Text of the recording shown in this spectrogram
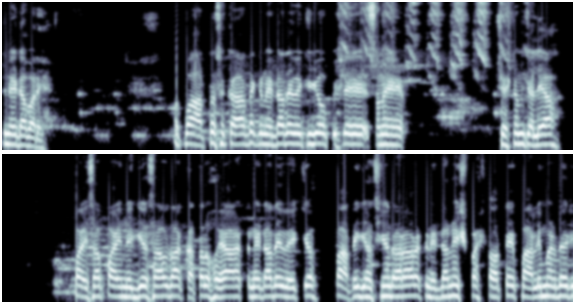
ਕੈਨੇਡਾ ਬਾਰੇ। ਭਾਰਤ ਸਰਕਾਰ ਤੇ ਕੈਨੇਡਾ ਦੇ ਵਿੱਚ ਜੋ ਪਿਛਲੇ ਸਮੇਂ ਸਿਸਟਮ ਚੱਲਿਆ, ਭਾਈ ਸਾਹਿਬ, ਭਾਈ ਨਿੱਜਰ ਸਾਹਿਬ ਦਾ ਕਤਲ ਹੋਇਆ ਕੈਨੇਡਾ ਦੇ ਵਿੱਚ, ਭਾਰਤੀ ਏਜੰਸੀਆਂ ਦੁਆਰਾ ਔਰ ਕੈਨੇਡਾ ਨੇ ਸਪਸ਼ਟ ਤੌਰ ਤੇ ਪਾਰਲੀਮੈਂਟ ਦੇ ਵਿੱਚ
